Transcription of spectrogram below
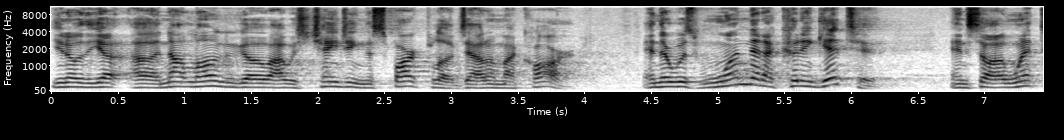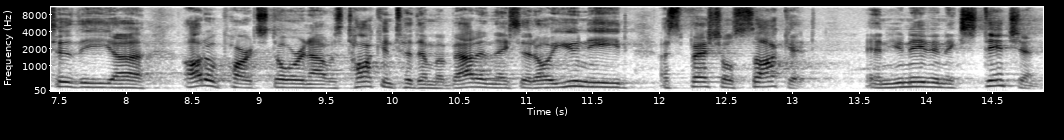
You know, the, uh, uh, not long ago, I was changing the spark plugs out on my car, and there was one that I couldn't get to. And so I went to the uh, auto parts store and I was talking to them about it, and they said, Oh, you need a special socket and you need an extension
